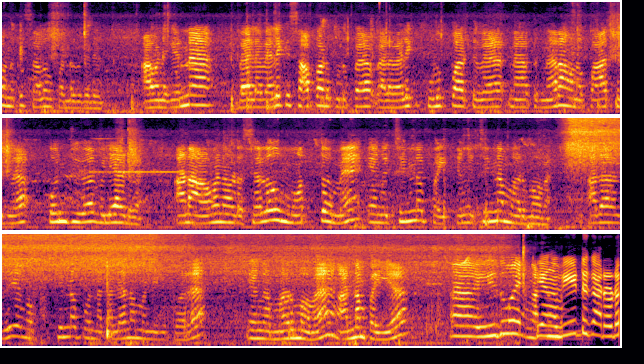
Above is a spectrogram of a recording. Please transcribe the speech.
அவனுக்கு செலவு பண்ணது கிடையாது. அவனுக்கு என்ன வேலை வேலைக்கு சாப்பாடு கொடுப்பேன் வேலை வேலைக்கு குளிப்பாட்டுவேன் நேரத்துக்கு நேரம் அவனை பார்த்துக்குவேன் கொஞ்சுவேன் விளையாடுவேன். ஆனால் அவனோட செலவு மொத்தமே எங்கள் சின்ன பை எங்கள் சின்ன மருமவன். அதாவது எங்கள் சின்ன பொண்ணை கல்யாணம் பண்ணிக்க போகிற எங்கள் மருமவன் அண்ணன் பையன் இதுவும் எங்கள் எங்க வீட்டுக்காரோட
